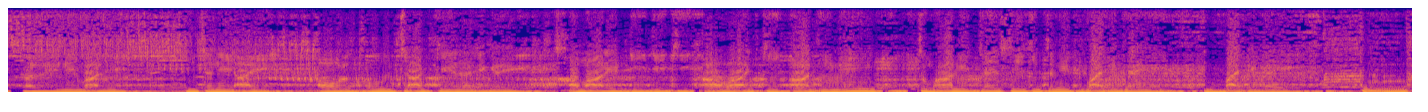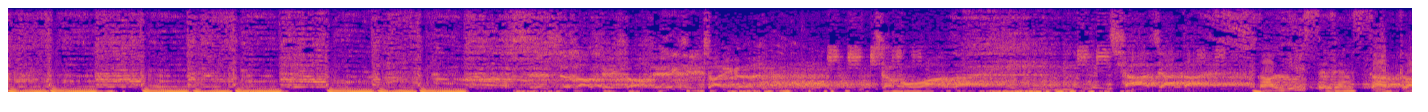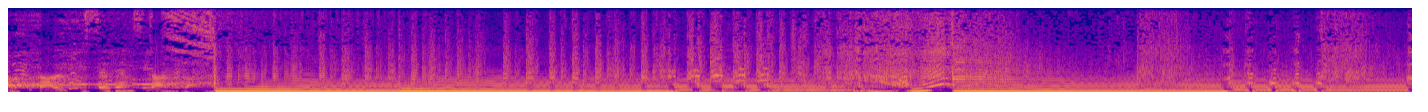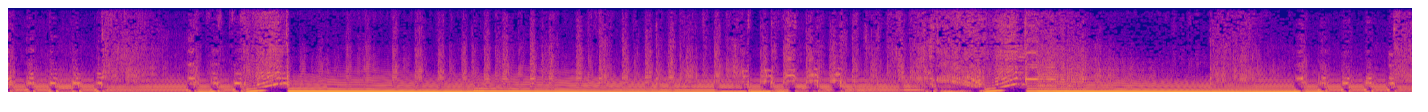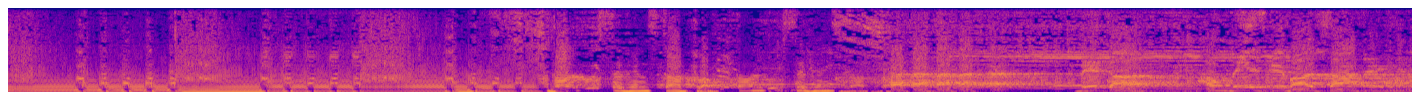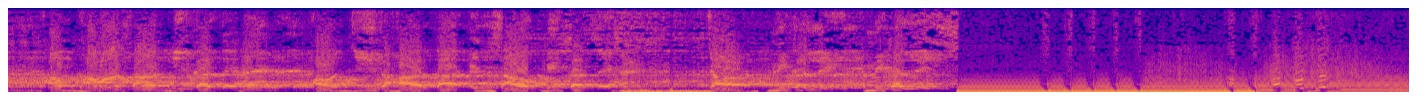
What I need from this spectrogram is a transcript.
टक्कर लेने वाले कितने आए और धूल चाट के रह गए। हमारे डीजे की आवाज़ की आधी में तुम्हारे जैसे कितने बह गए बह गए। एक ही टाइगर जब वो आता है छा जाता है Calvi 7 Star Club. Calvi 7 Star Club. Calvi 7 Star Club. Calvi 7 Star Club. बेटा, हम देश के बादशाह हैं हम घमासान भी करते हैं और जीत हार का इंसाफ भी करते हैं जा, निकल ले निकल ले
